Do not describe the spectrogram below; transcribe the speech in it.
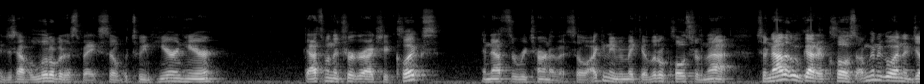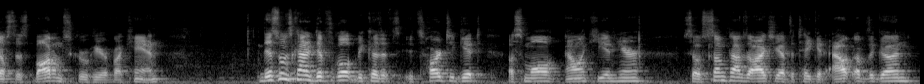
I just have a little bit of space. So between here and here, that's when the trigger actually clicks, and that's the return of it. So I can even make it a little closer than that. So now that we've got it close, I'm gonna go ahead and adjust this bottom screw here if I can. This one's kind of difficult because it's, it's hard to get a small Allen key in here. So sometimes I'll actually have to take it out of the gun,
